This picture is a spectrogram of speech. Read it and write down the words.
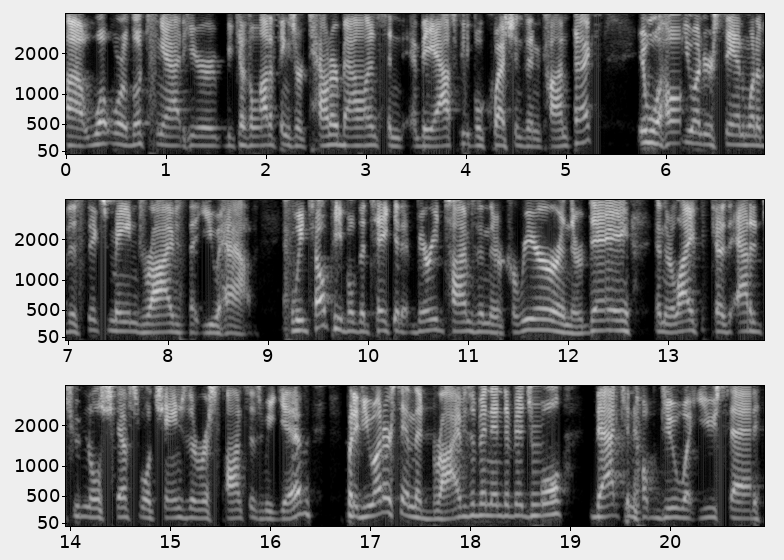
Uh, what we're looking at here, because a lot of things are counterbalanced and, and they ask people questions in context, it will help you understand one of the six main drives that you have. And we tell people to take it at varied times in their career, in their day, in their life, because attitudinal shifts will change the responses we give. But if you understand the drives of an individual, that can help do what you said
